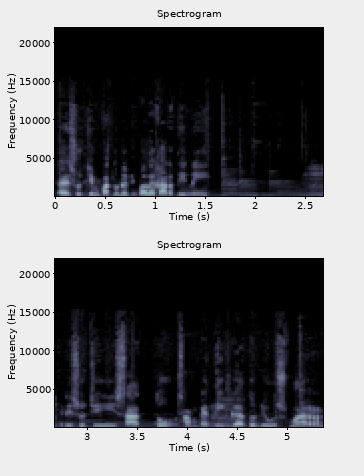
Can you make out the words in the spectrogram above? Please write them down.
eh Suci 4 udah di Balai Kartini. Hmm. Jadi Suci 1 sampai Hmm. 3 tuh di Usmar.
